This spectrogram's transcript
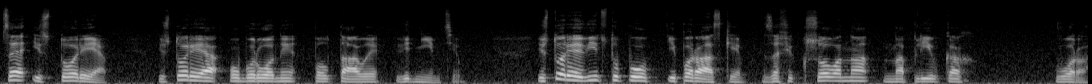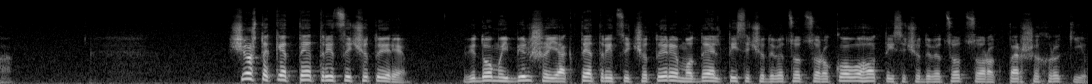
це історія. Історія оборони Полтави від німців. Історія відступу і поразки зафіксована на плівках ворога. Що ж таке Т-34? Відомий більше як Т-34 модель 1940-1941 років.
